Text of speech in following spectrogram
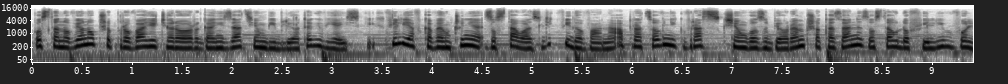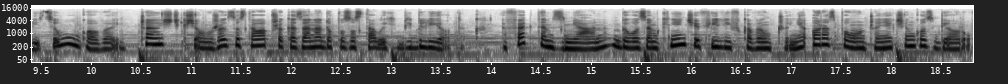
postanowiono przeprowadzić reorganizację bibliotek wiejskich. Filia w Kawęczynie została zlikwidowana, a pracownik wraz z księgozbiorem przekazany został do filii w Wolicy Ługowej. Część książek została przekazana do pozostałych bibliotek. Efektem zmian było zamknięcie filii w Kawęczynie oraz połączenie księgozbiorów.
